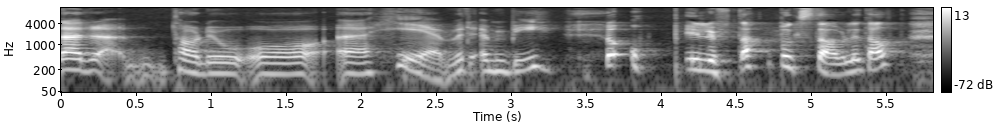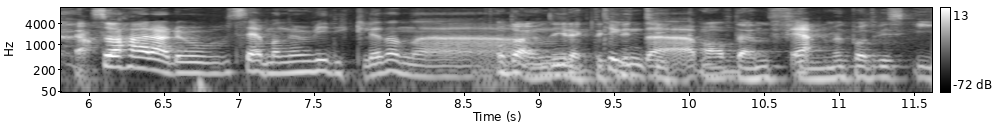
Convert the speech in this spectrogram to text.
der tar du jo og hever en by opp i lufta, bokstavelig talt. Ja. Så her er det jo, ser man jo virkelig denne tyngde... Og det er jo en direkte tyngde- kritikk av den filmen på et vis i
